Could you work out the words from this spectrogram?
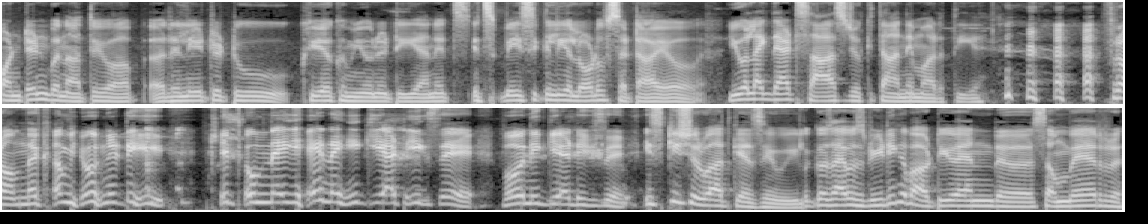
content banate ho aap related to queer community and it's it's basically a lot of satire. You're like that saas jo ki marti hai from the community. ki tumne ye nahi kiya theek se wo nahi kiya theek se iski shuruaat kaise hui because i was reading about you and uh, somewhere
